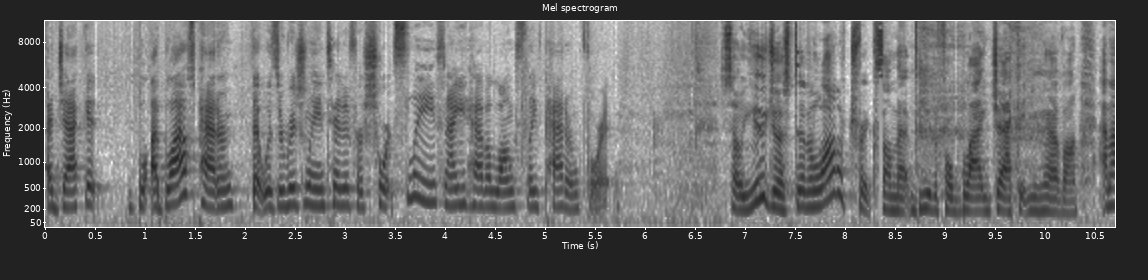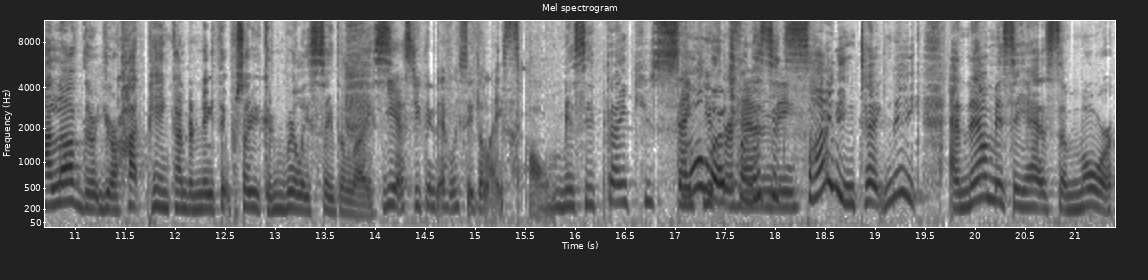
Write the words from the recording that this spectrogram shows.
a jacket, a blouse pattern that was originally intended for short sleeves. Now you have a long sleeve pattern for it. So you just did a lot of tricks on that beautiful black jacket you have on. And I love the, your hot pink underneath it so you can really see the lace. Yes, you can definitely see the lace. Oh, Missy, thank you so thank you much for, for this me. exciting technique. And now Missy has some more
